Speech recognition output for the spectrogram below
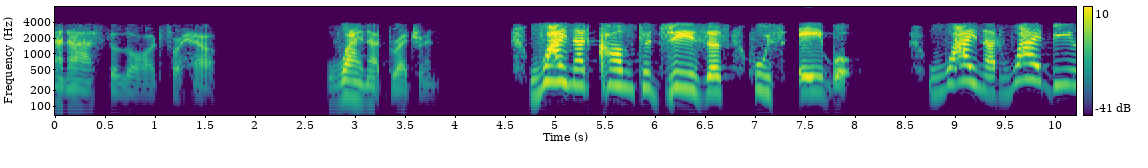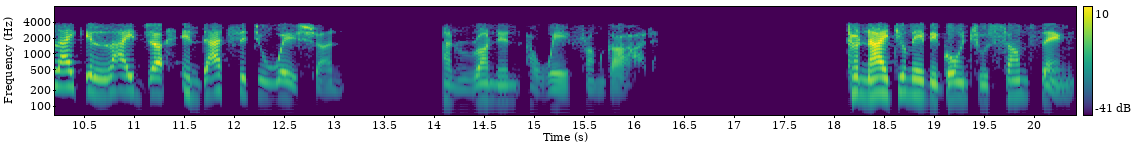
and ask the Lord for help? Why not, brethren? Why not come to Jesus who is able? Why not? Why be like Elijah in that situation and running away from God? Tonight you may be going through something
